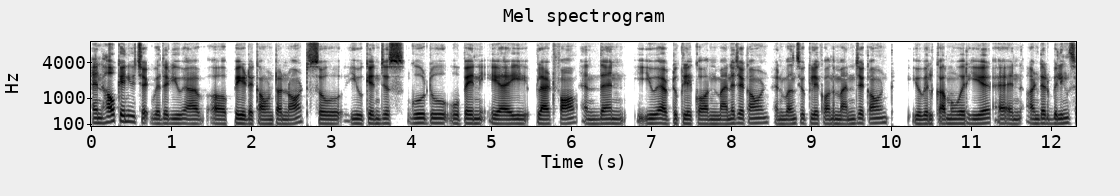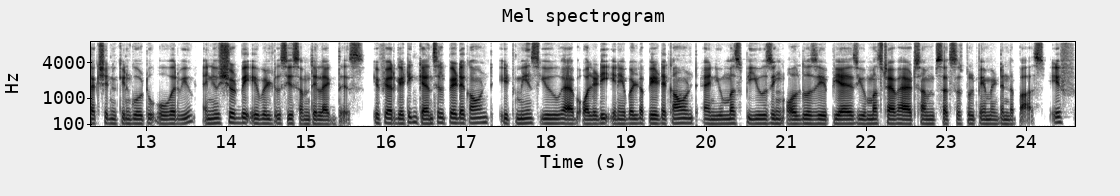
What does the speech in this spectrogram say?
And how can you check whether you have a paid account or not? So you can just go to OpenAI platform and then you have to click on manage account. And once you click on the manage account, you will come over here and under billing section you can go to overview and you should be able to see something like this. If you are getting cancel paid account it means you have already enabled a paid account and you must be using all those apis you must have had some successful payment in the past. If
